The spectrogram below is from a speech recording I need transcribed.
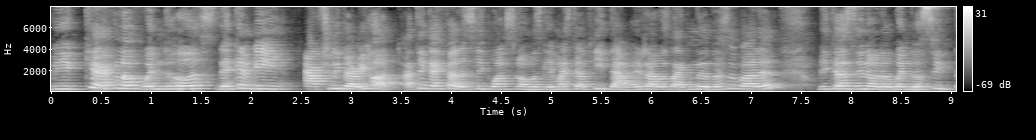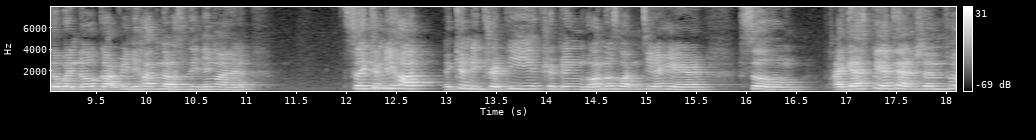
be careful of windows. They can be actually very hot. I think I fell asleep once and almost gave myself heat damage. I was like nervous about it because you know the window seat, the window got really hot and I was leaning on it. So it can be hot, it can be drippy, dripping, Lord knows what into your hair. So I guess pay attention for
